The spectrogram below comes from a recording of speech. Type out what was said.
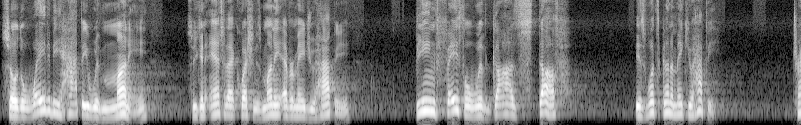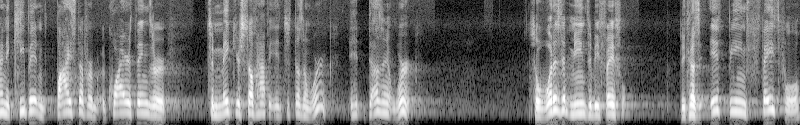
So, the way to be happy with money, so you can answer that question, has money ever made you happy? Being faithful with God's stuff is what's gonna make you happy. Trying to keep it and buy stuff or acquire things or to make yourself happy, it just doesn't work. It doesn't work. So, what does it mean to be faithful? Because if being faithful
